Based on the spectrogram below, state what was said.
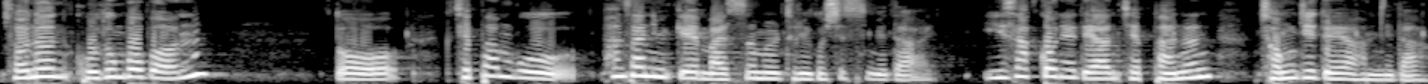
저는 고등법원 또 재판부 판사님께 말씀을 드리고 싶습니다. 이 사건에 대한 재판은 정지돼야 합니다.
